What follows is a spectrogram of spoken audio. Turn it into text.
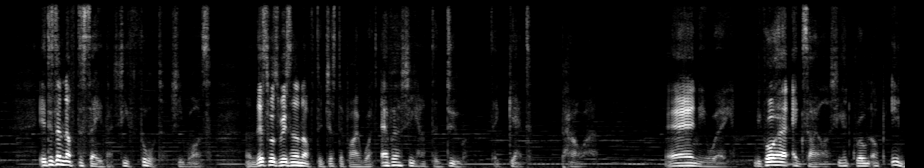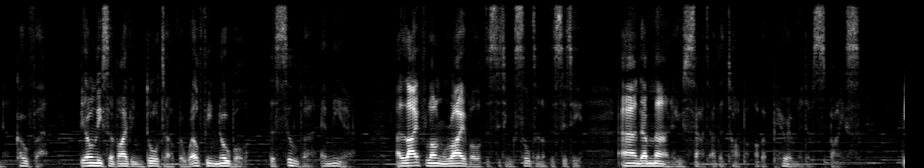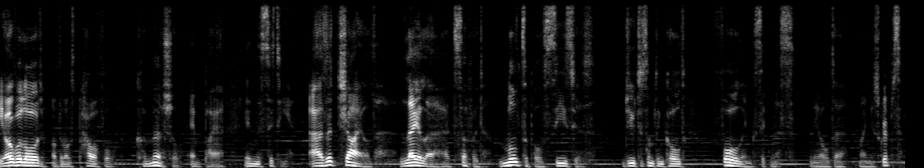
It is enough to say that she thought she was, and this was reason enough to justify whatever she had to do to get power. Anyway, before her exile, she had grown up in Copher, the only surviving daughter of the wealthy noble, the Silver Emir, a lifelong rival of the sitting sultan of the city, and a man who sat at the top of a pyramid of spice, the overlord of the most powerful commercial empire in the city. As a child, Layla had suffered multiple seizures due to something called falling sickness in the older manuscripts.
